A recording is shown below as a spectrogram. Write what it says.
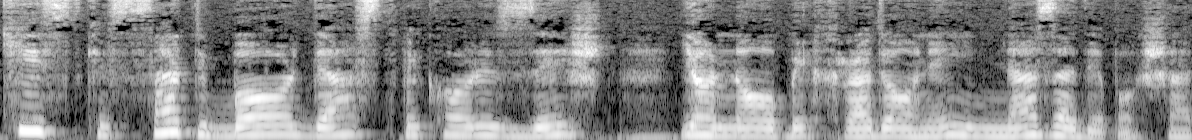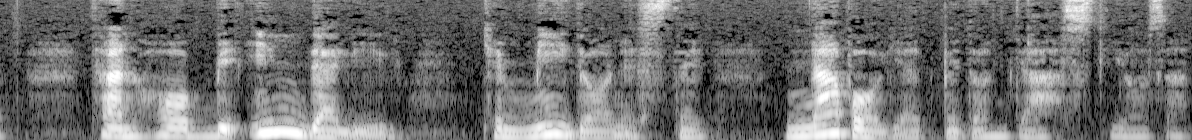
کیست که صد بار دست به کار زشت یا نابخردانه نزده باشد تنها به این دلیل که می‌دانسته نباید بدان دست یازد.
